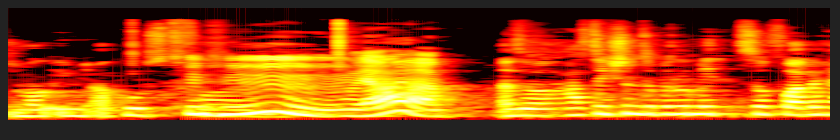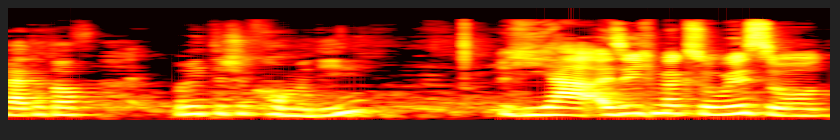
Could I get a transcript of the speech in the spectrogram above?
im, August. Von, Hm, ja. Also hast du dich schon so ein bisschen mit so vorbereitet auf britische Comedy? Ja, also ich mag sowieso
